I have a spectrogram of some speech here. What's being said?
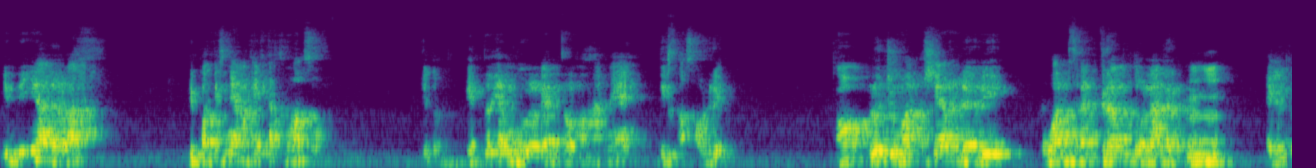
intinya adalah di podcast ini makanya kita ketemu langsung. Gitu. Itu yang gue lihat kelemahannya di kelas Audrey. Oh. Lu cuma share dari one snapgram to another. Hmm. Kayak gitu.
